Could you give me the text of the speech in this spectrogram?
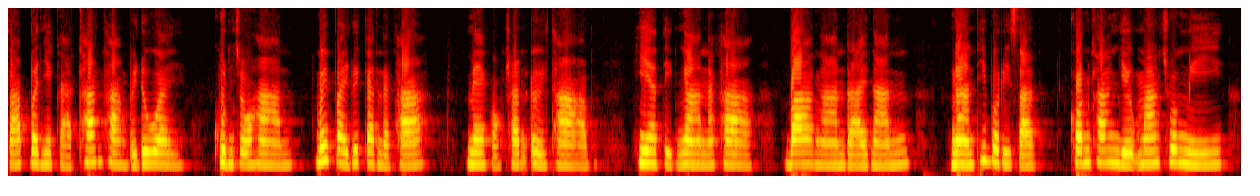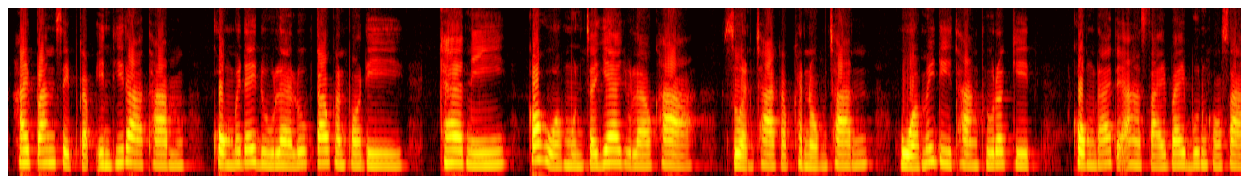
ซับบรรยากาศข้างทางไปด้วย คุณโจฮานไม่ไปด้วยกันหรอคะ แม่ของฉันเอ่ยถาม เฮียติดงานนะคะ บ้างานรายนั้น งานที่บริษัทค่อนข้างเยอะมากช่วงนี้ ให้ปั้นสิบกับอินทิราทำคงไม่ได้ดูแลลูกเต้ากันพอดี แค่นี้ก็หัวหมุนจะแย่อยู่แล้วค่ะ ส่วนชากับขนมชั้น หัวไม่ดีทางธุรกิจ คงได้แต่อาศัยใบบุญของสา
